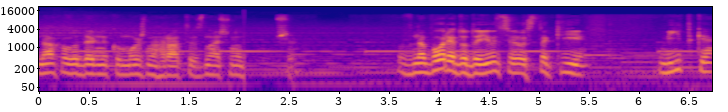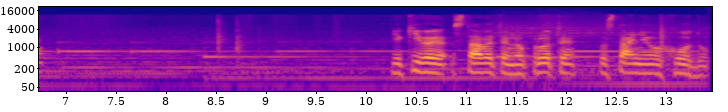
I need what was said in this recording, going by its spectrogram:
на холодильнику можна грати значно довше. В наборі додаються ось такі мітки, які ви ставите навпроти останнього ходу.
